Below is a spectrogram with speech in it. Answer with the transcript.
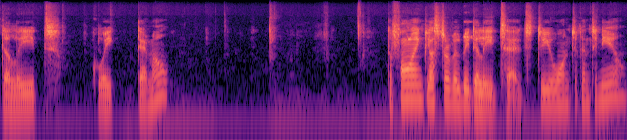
delete quick demo. The following cluster will be deleted. Do you want to continue?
